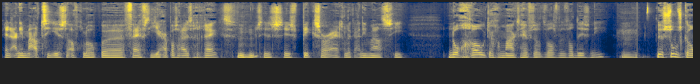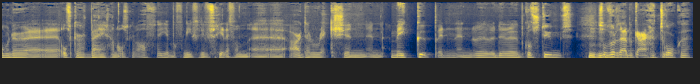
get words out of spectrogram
En animatie is de afgelopen 15 jaar pas uitgereikt. Mhm. Sinds, sinds Pixar eigenlijk animatie nog groter gemaakt heeft dan het was met Walt Disney. Mhm. Dus soms komen er eh, Oscars bij en gaan Oscars af. En je hebt ook van die, van die verschillen van eh, art direction en make-up en, en eh, de kostuums. Mhm. Soms wordt het uit elkaar getrokken.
